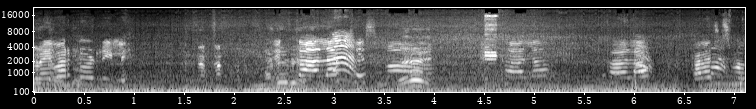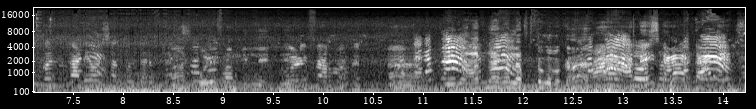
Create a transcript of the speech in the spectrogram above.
ಡ್ರೈವರ್ ನೋಡ್ರಿ ಇಲ್ಲಿ. ಮದುವೆ ಕಾಲ ಚಸ್ಮಾ. ಏಯ್ ಏ, ಕಾಲ ಕಾಲ. ಕಾಲ ಚಸ್ಮಾ ಹಾಕೊಂಡು ಗಾಡಿ ಕುಂತಾರೆ ಕೋಳಿ ಫಾರ್ಮ್ ಇಲ್ಲಿ. ಕೋಳಿ ಫಾರ್ಮ್ ಅದ. ಲೆಫ್ಟ್ ತಗೋಬೇಕಣ ಹಾ, ಅಲ್ಲೇ ಐತೆ, ದಾರಿ ಐತೆ.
